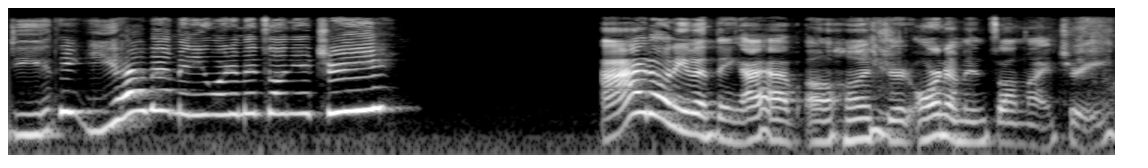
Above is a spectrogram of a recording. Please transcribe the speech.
Do you think you have that many ornaments on your tree? I don't even think I have a hundred ornaments on my tree.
